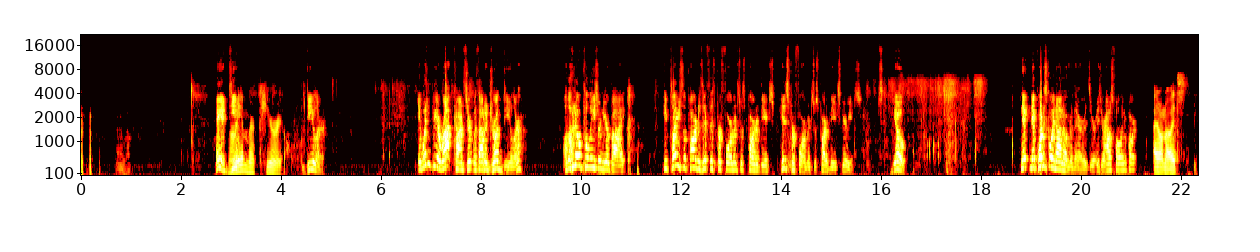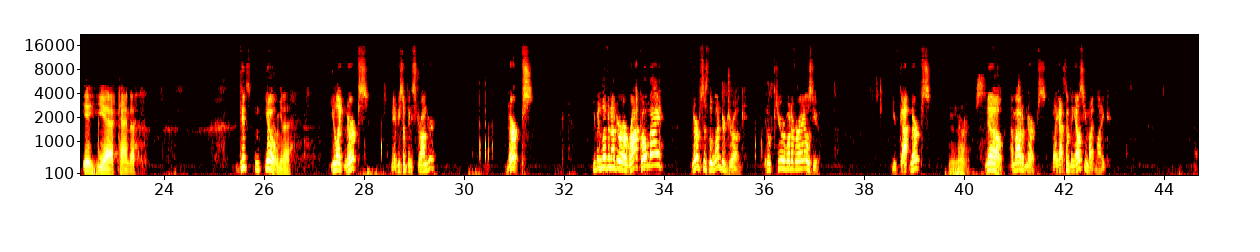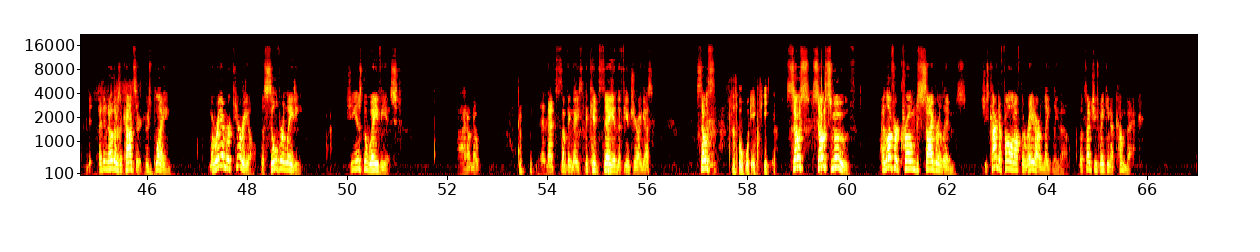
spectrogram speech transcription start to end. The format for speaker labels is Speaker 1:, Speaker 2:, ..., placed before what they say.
Speaker 1: Oh, well. Hey, a deal-
Speaker 2: Maria Mercurial.
Speaker 1: dealer. It wouldn't be a rock concert without a drug dealer. Although no police are nearby, he plays the part as if this performance was part of the ex- his performance was part of the experience. Yo, Nick, Nick, what is going on over there? Is your is your house falling apart?
Speaker 2: I don't know. It's it, yeah, kinda.
Speaker 1: This, yo,
Speaker 2: I'm gonna.
Speaker 1: you like Nerps? Maybe something stronger? Nerps? You've been living under a rock, oh my? Nerps is the wonder drug. It'll cure whatever ails you. You've got Nerps?
Speaker 2: NERPS.
Speaker 1: No, I'm out of Nerps, but I got something else you might like. I didn't know there was a concert. Who's playing? Maria Mercurial, the Silver Lady. She is the waviest. I don't know. That's something they the kids say in the future, I guess. So
Speaker 2: the wavy.
Speaker 1: so so smooth. I love her chromed cyber limbs. She's kind of fallen off the radar lately, though. Looks like she's making a comeback.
